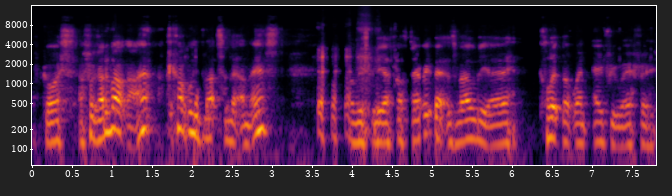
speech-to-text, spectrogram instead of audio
Of course, I forgot about that. I can't believe that's a bit I missed. Obviously, the f off Derek bit as well. The uh, clip that went everywhere for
